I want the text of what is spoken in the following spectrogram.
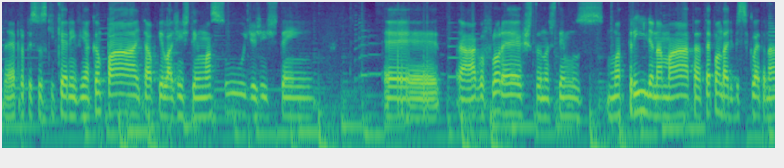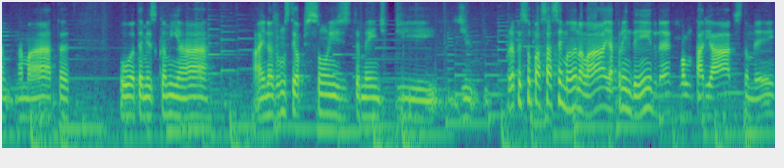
né, para pessoas que querem vir acampar e tal, porque lá a gente tem um açude, a gente tem é, a agrofloresta, nós temos uma trilha na mata, até para andar de bicicleta na, na mata, ou até mesmo caminhar. Aí nós vamos ter opções também de, de, de para a pessoa passar a semana lá e aprendendo, né? Voluntariados também.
